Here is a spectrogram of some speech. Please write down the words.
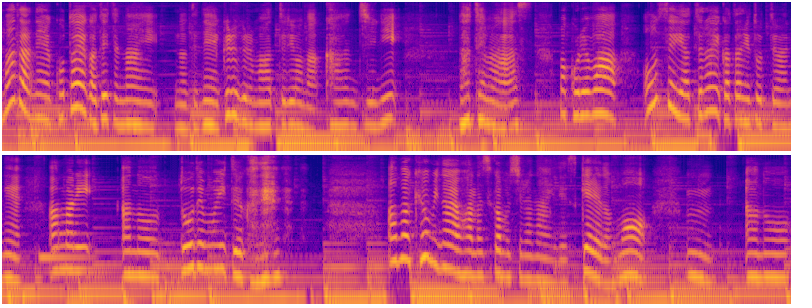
まだね答えが出てないのでねぐるぐる回ってるような感じになってます。まあ、これは音声やってない方にとってはねあんまりあのどうでもいいというかね あんま興味ないお話かもしれないんですけれども、うん、あの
